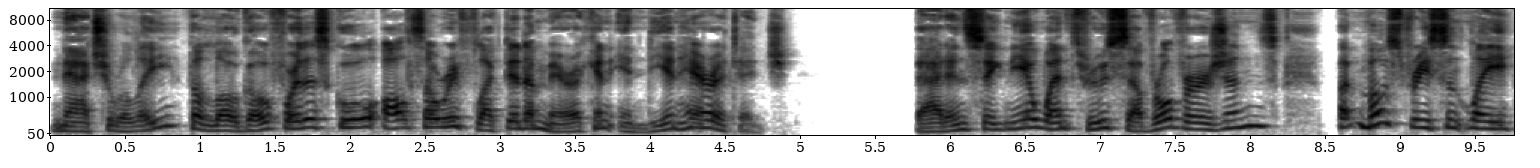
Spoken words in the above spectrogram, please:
Naturally, the logo for the school also reflected American Indian heritage. That insignia went through several versions, but most recently,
